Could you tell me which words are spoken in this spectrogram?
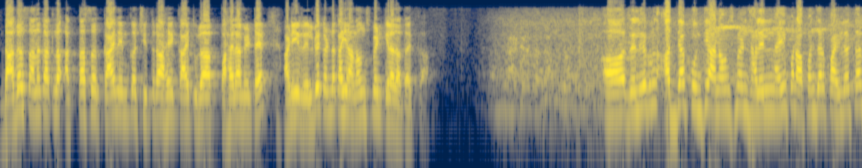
दादर स्थानकातलं आत्ताचं काय नेमकं चित्र आहे काय तुला पाहायला मिळतंय? आणि रेल्वेकडनं काही अनाउन्समेंट केल्या जात आहेत का? रेल्वेकडून अद्याप कोणती अनाऊन्समेंट झालेली नाही पण आपण जर पाहिलं तर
